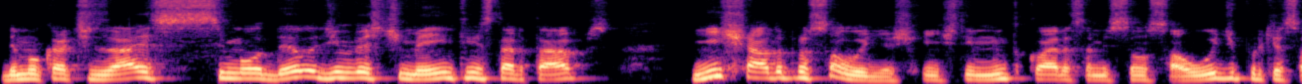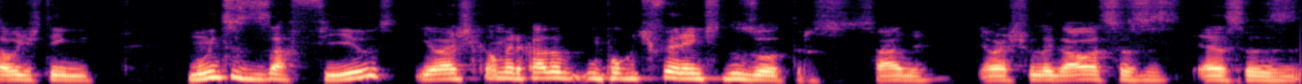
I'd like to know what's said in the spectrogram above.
democratizar esse modelo de investimento em startups nichado para a saúde. Acho que a gente tem muito claro essa missão saúde, porque a saúde tem muitos desafios e eu acho que é um mercado um pouco diferente dos outros, sabe? Eu acho legal essas, essas,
